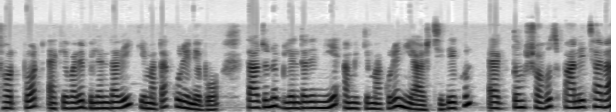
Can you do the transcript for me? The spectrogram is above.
ঝটপট একেবারে ব্লেন্ডারেই কিমাটা করে নেব। তার জন্য ব্লেন্ডারে নিয়ে আমি কিমা করে নিয়ে আসছি। দেখুন, একদম সহজ। পানি ছাড়া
